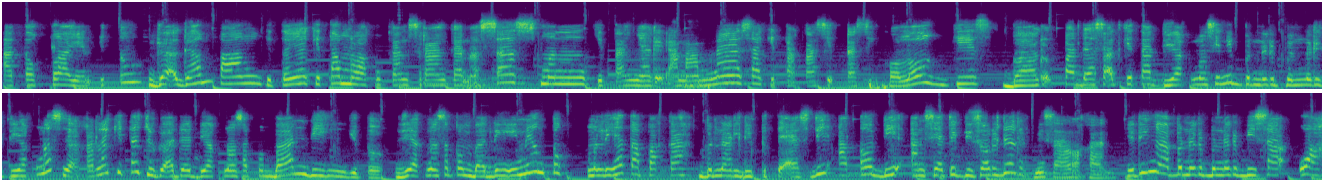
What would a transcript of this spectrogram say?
atau klien itu enggak gampang gitu ya. Kita melakukan serangkaian assessment, kita nyari anamnesa, kita kasih tes psikologis. Baru pada saat kita diagnos ini bener-bener diagnos nggak? Karena kita juga ada diagnosa pembanding gitu. Diagnosa pembanding ini untuk melihat apakah benar di PTSD atau di anxiety disorder misalkan. Jadi nggak benar-benar bisa, wah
